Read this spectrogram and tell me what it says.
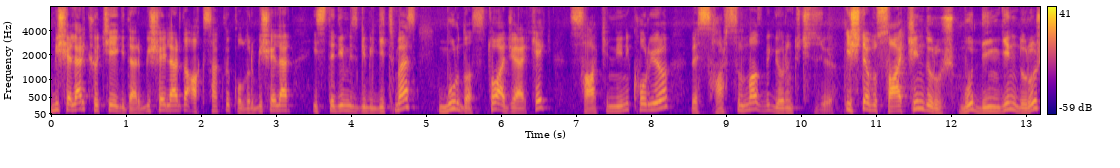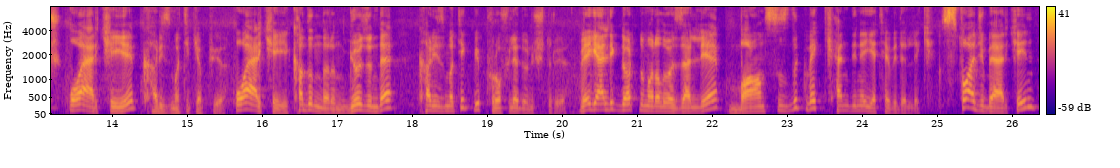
Bir şeyler kötüye gider, bir şeylerde aksaklık olur, bir şeyler istediğimiz gibi gitmez. Burada stoacı erkek sakinliğini koruyor ve sarsılmaz bir görüntü çiziyor. İşte bu sakin duruş, bu dingin duruş o erkeği karizmatik yapıyor. O erkeği kadınların gözünde karizmatik bir profile dönüştürüyor. Ve geldik 4 numaralı özelliğe bağımsızlık ve kendine yetebilirlik. Stoacı bir erkeğin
